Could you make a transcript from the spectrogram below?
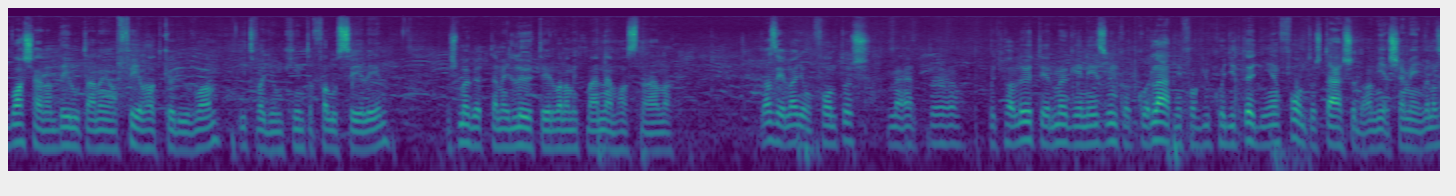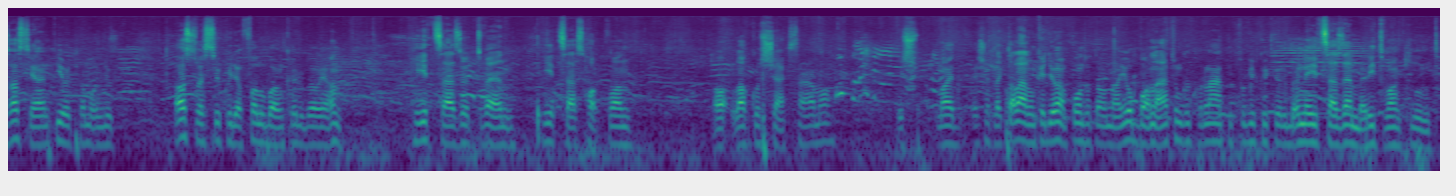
vasárnap délután olyan fél hat körül van, itt vagyunk kint a falu szélén, és mögöttem egy lőtér van, amit már nem használnak. Ez azért nagyon fontos, mert hogyha a lőtér mögé nézünk, akkor látni fogjuk, hogy itt egy ilyen fontos társadalmi esemény van. Az azt jelenti, hogy ha mondjuk azt veszük, hogy a faluban körülbelül olyan 750-760 a lakosság száma, és majd esetleg találunk egy olyan pontot, ahonnan jobban látunk, akkor látni fogjuk, hogy kb. 400 ember itt van kint.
